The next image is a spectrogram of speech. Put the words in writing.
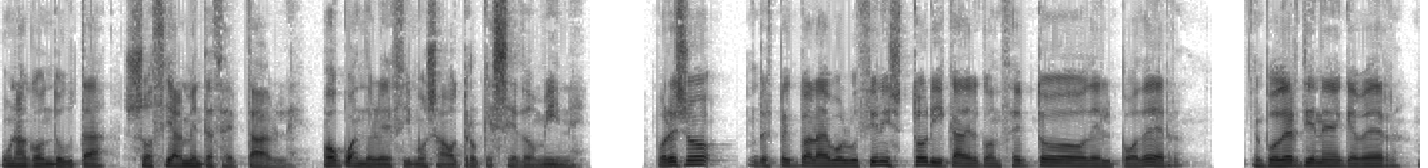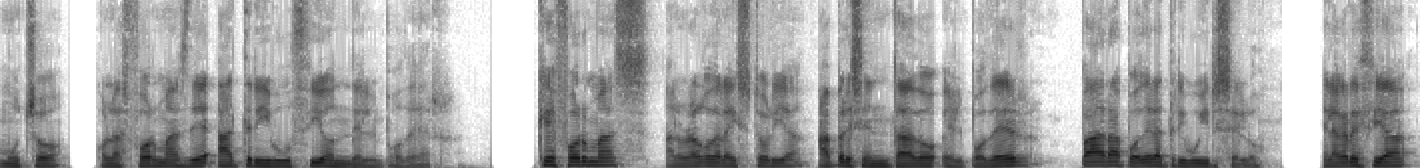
una conducta socialmente aceptable, o cuando le decimos a otro que se domine. Por eso, respecto a la evolución histórica del concepto del poder, el poder tiene que ver mucho con las formas de atribución del poder. ¿Qué formas a lo largo de la historia ha presentado el poder para poder atribuírselo? En la Grecia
